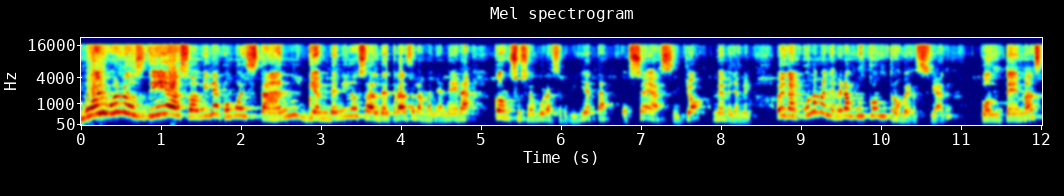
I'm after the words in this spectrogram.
Muy buenos días familia, ¿cómo están? Bienvenidos al Detrás de la Mañanera con su segura servilleta, o sea, sé yo, Meme Yamil. Oigan, una mañanera muy controversial con temas,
